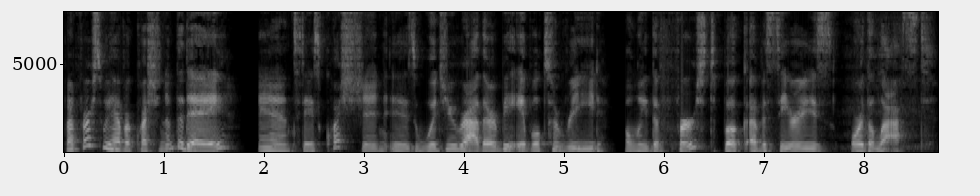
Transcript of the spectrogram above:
But first, we have our question of the day. And today's question is Would you rather be able to read only the first book of a series or the last?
